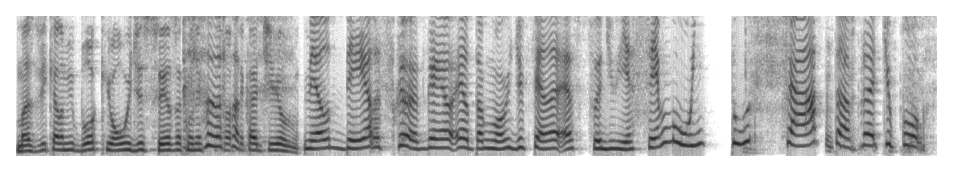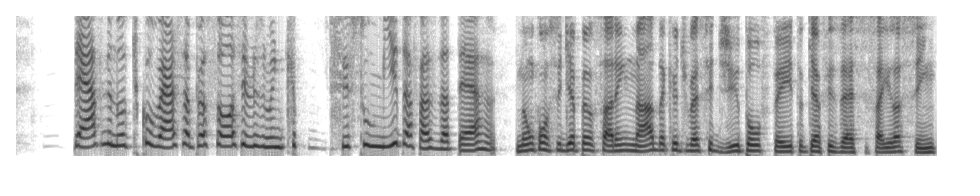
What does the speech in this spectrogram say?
mas vi que ela me bloqueou e desfez a conexão do aplicativo. Meu Deus, eu, eu tô morrendo de pena. Essa pessoa devia ser muito chata pra, tipo, 10 minutos de conversa a pessoa simplesmente se sumir da face da Terra. Não conseguia pensar em nada que eu tivesse dito ou feito que a fizesse sair assim,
